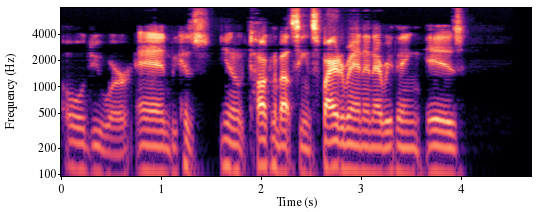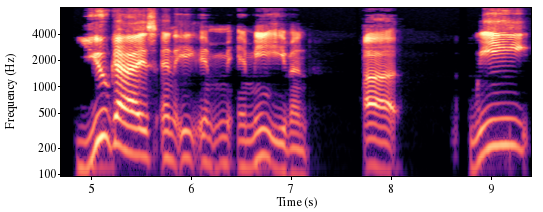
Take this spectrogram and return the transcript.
old you were, and because you know talking about seeing Spider Man and everything is, you guys and, and, and me even, uh, we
